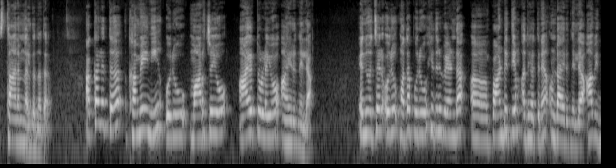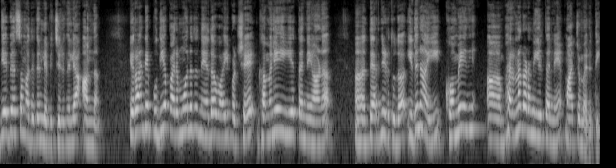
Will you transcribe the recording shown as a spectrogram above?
സ്ഥാനം നൽകുന്നത്. അക്കാലത്ത് ഖമേനി ഒരു മാർജയോ ആയത്തുള്ളയോ ആയിരുന്നില്ല. എന്ന് വെച്ചാൽ ഒരു മതപുരോഹിതന് വേണ്ട പാണ്ഡിത്യം അദ്ദേഹത്തിന് ഉണ്ടായിരുന്നില്ല. ആ വിദ്യാഭ്യാസം അദ്ദേഹത്തിന് ലഭിച്ചിരുന്നില്ല അന്ന്. ഇറാന്റെ പുതിയ പരമോന്നത നേതാവായി പക്ഷേ ഖമനേയിയെ തന്നെയാണ് തെരഞ്ഞെടുത്തത്. ഇതിനായി ഖൊമേനി ഭരണഘടനയിൽ തന്നെ മാറ്റം വരുത്തി.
